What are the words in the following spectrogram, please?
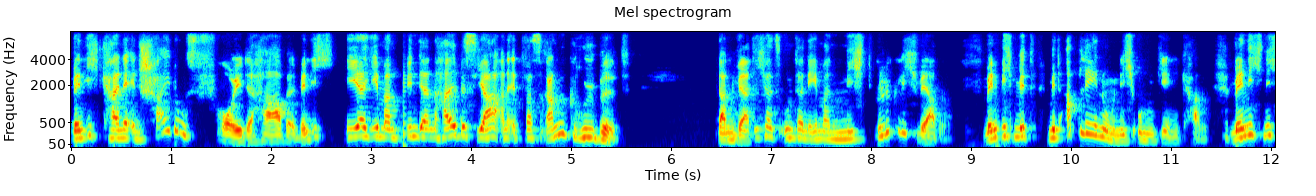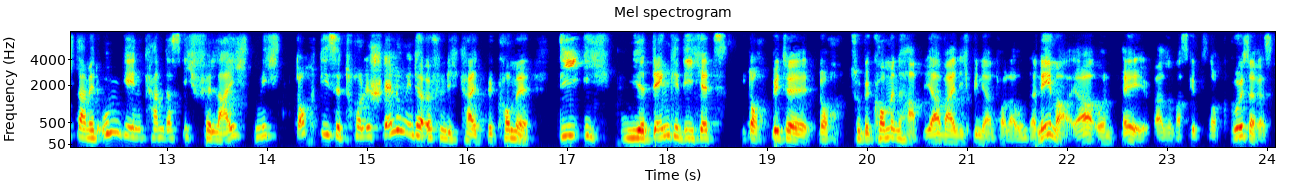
wenn ich keine Entscheidungsfreude habe, wenn ich eher jemand bin, der ein halbes Jahr an etwas rangrübelt, dann werde ich als Unternehmer nicht glücklich werden wenn ich mit, mit Ablehnung nicht umgehen kann, wenn ich nicht damit umgehen kann, dass ich vielleicht nicht doch diese tolle Stellung in der Öffentlichkeit bekomme, die ich mir denke, die ich jetzt doch bitte doch zu bekommen habe, ja, weil ich bin ja ein toller Unternehmer, ja, und hey, also was gibt's noch Größeres?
